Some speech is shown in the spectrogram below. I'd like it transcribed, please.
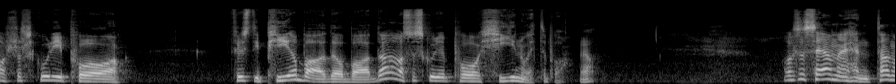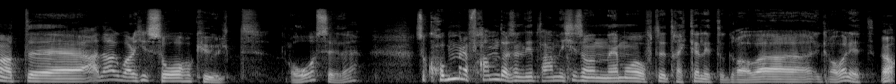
og så skulle de på Først i Pirbadet og bada, og så skulle de på kino etterpå. Ja. Og så ser han når jeg henter han at eh, ja, i dag var det ikke så kult. Å, ser du det? Så kommer det fram da, sånn, litt, er ikke sånn, jeg må ofte trekke litt og grave, grave litt. Ja.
